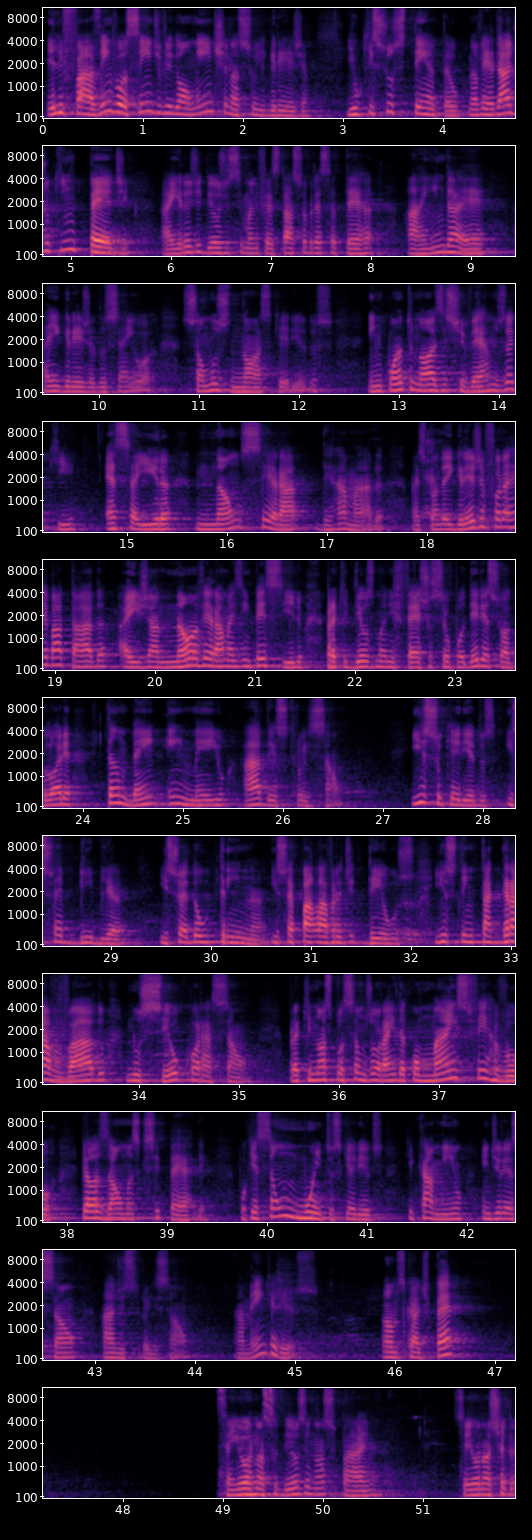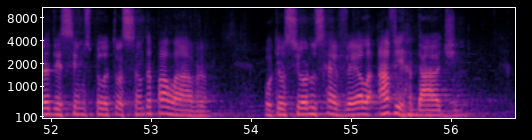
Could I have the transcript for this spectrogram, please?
Ele faz em você individualmente na sua igreja. E o que sustenta, na verdade, o que impede a ira de Deus de se manifestar sobre essa terra ainda é a igreja do Senhor. Somos nós, queridos. Enquanto nós estivermos aqui, essa ira não será derramada. Mas quando a igreja for arrebatada, aí já não haverá mais empecilho para que Deus manifeste o seu poder e a sua glória também em meio à destruição. Isso, queridos, isso é Bíblia, isso é doutrina, isso é palavra de Deus, isso tem que estar gravado no seu coração, para que nós possamos orar ainda com mais fervor pelas almas que se perdem, porque são muitos, queridos, que caminham em direção à destruição. Amém, queridos? Vamos ficar de pé? Senhor, nosso Deus e nosso Pai, Senhor, nós te agradecemos pela tua santa palavra, porque o Senhor nos revela a verdade.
